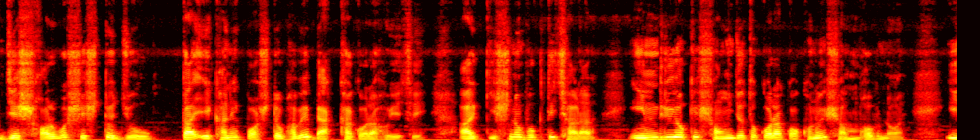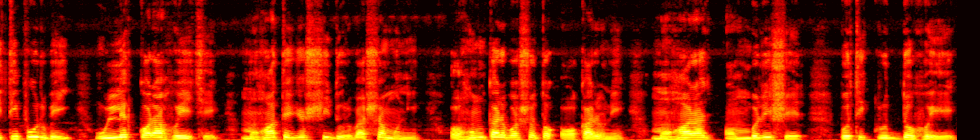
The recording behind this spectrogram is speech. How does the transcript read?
যে সর্বশ্রেষ্ঠ যোগ, তা এখানে স্পষ্টভাবে ব্যাখ্যা করা হয়েছে। আর কৃষ্ণ ভক্তি ছাড়া ইন্দ্রিয়কে সংযত করা কখনোই সম্ভব নয়। ইতিপূর্বেই উল্লেখ করা হয়েছে, মহাতেজস্বী দুর্বাসা মুনি অহংকারবশত অকারণে মহারাজ অম্বরীশের প্রতি ক্রুদ্ধ হয়ে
